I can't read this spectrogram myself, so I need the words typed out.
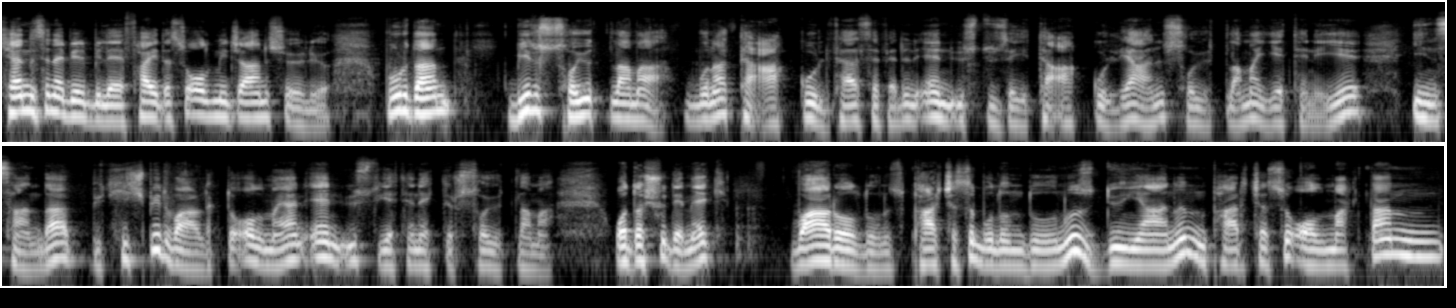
kendisine bir bile faydası olmayacağını söylüyor. Buradan bir soyutlama, buna taakkul, felsefenin en üst düzeyi taakkul yani soyutlama yeteneği insanda hiçbir varlıkta olmayan en üst yetenektir soyutlama. O da şu demek, var olduğunuz, parçası bulunduğunuz dünyanın parçası olmaktan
